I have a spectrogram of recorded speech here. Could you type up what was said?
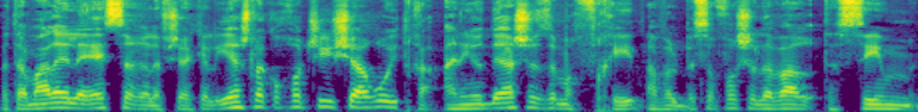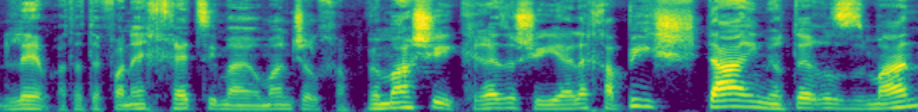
ואתה מעלה ל-10,000 שקל, יש לקוחות שיישארו איתך. אני יודע שזה מפחיד, אבל בסופו של דבר תשים לב, אתה תפנה חצי מהיומן שלך. ומה שיקרה זה שיהיה לך פי 2 יותר זמן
